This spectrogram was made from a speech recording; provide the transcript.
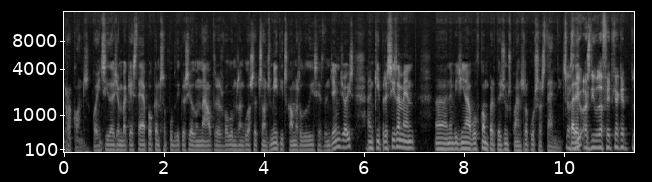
racons. Coincideix amb aquesta època en la publicació d'un altres volums anglosaxons mítics com és l'Odícies d'en James Joyce, en qui precisament eh, en Virginia Woolf comparteix uns quants recursos tècnics. Es, diu, es diu, de fet, que aquest,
